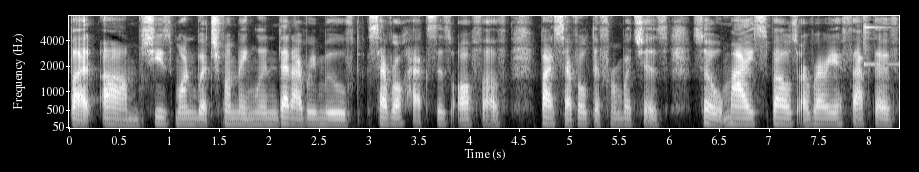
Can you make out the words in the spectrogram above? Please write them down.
but um, she's one witch from England that I removed several hexes off of by several different witches. So my spells are very effective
